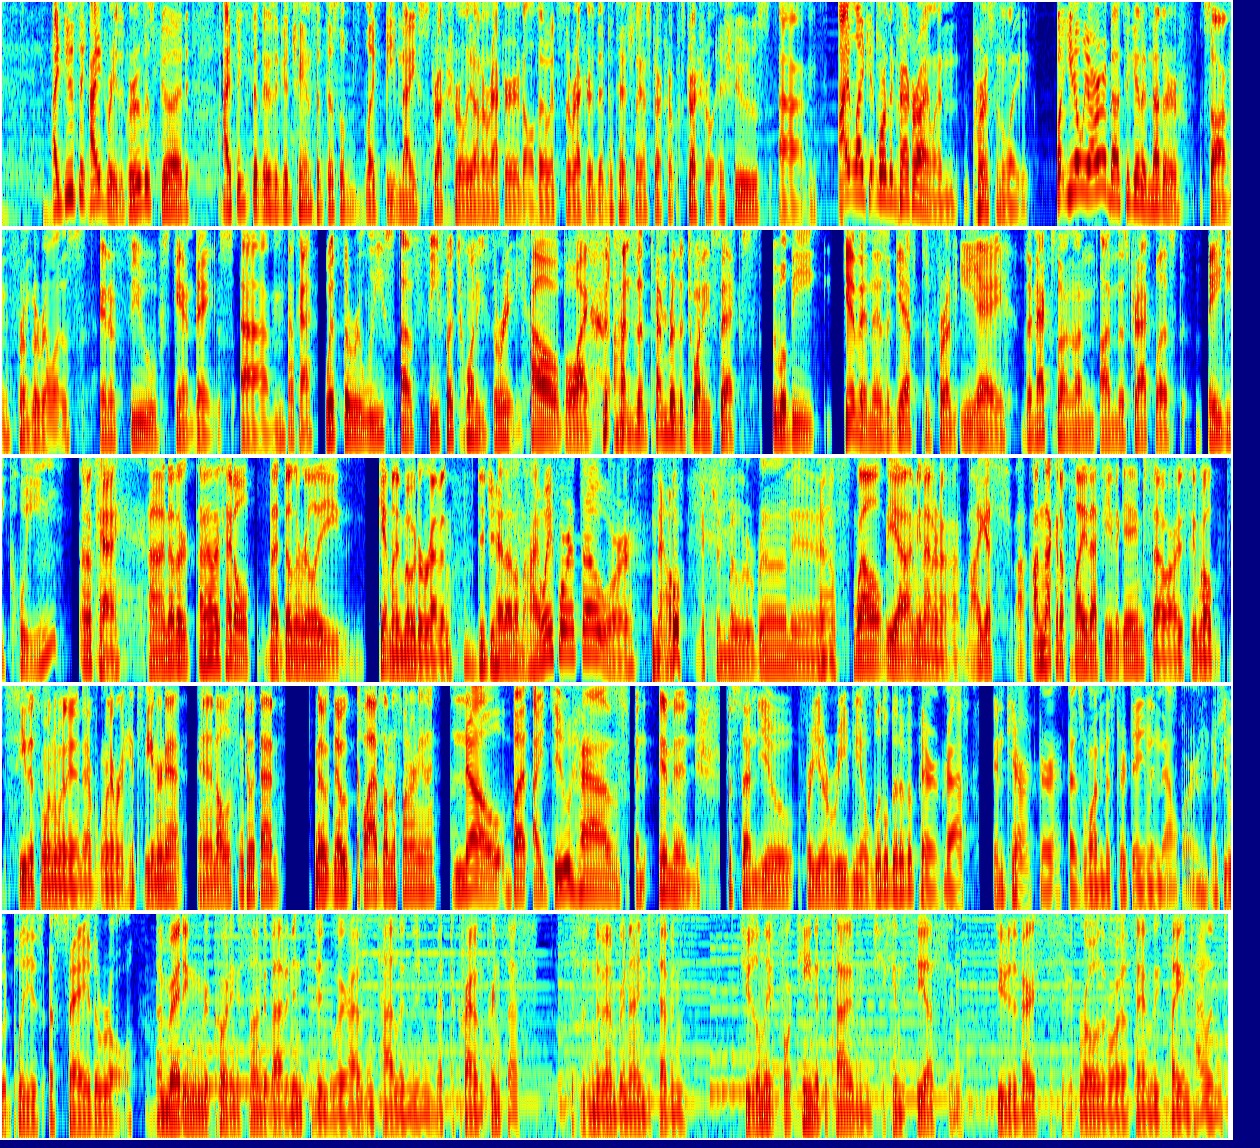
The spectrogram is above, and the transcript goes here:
I do think I agree the groove is good. I think that there's a good chance that this will like be nice structurally on a record, although it's the record that potentially has structural structural issues. Um, I like it more than Cracker Island personally, but you know we are about to get another song from Gorillaz in a few scant days. Um, Okay. with the release of FIFA 23 Oh boy. on September the 26th, we will be given as a gift from EA the next song on on this track list, Baby Queen. Okay. Uh, another another title that doesn't really get my motor revving. Did you head out on the highway for it though, or No. get your motor running? No. Well, yeah. I mean, I don't know. I I guess I- I'm not going to play that FIFA game, so I assume I'll see this one when it ever, whenever it hits the internet, and I'll listen to it then. No, no collabs on this one or anything. No, but I do have an image to send you for you to read me a little bit of a paragraph in character as one Mr. Damon Albarn. If you would please essay the role. I'm writing and recording a song about an incident where I was in Thailand and met the crown princess. This was November 97. She was only 14 at the time and she came to see us and due to the very specific role the royal family play in Thailand,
